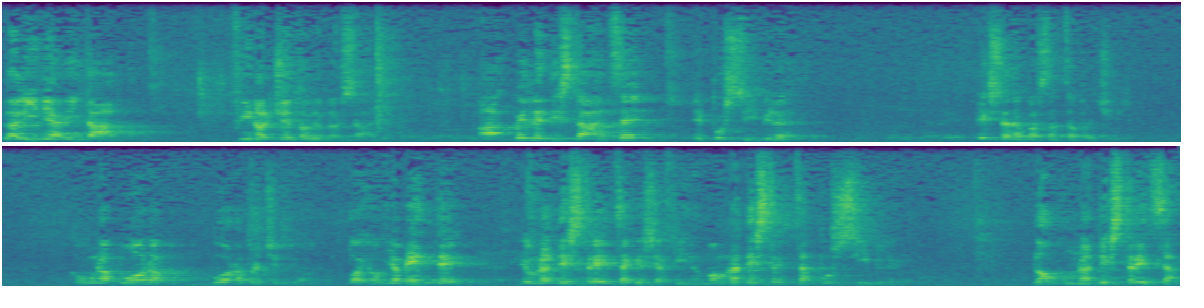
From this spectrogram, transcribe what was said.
la linearità fino al centro del bersaglio a quelle distanze è possibile essere abbastanza precisi, con una buona, buona precisione. Poi ovviamente è una destrezza che si affina, ma una destrezza possibile, non una destrezza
